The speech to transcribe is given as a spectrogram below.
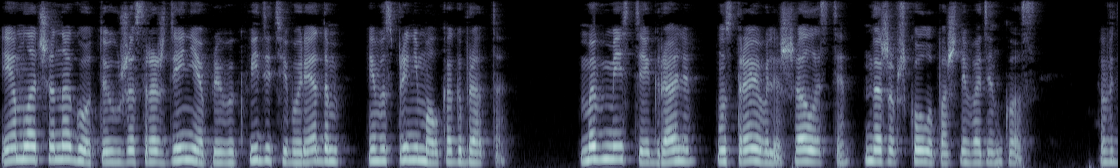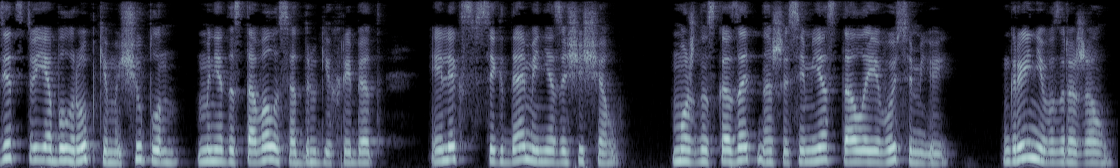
Я младше на год и уже с рождения привык видеть его рядом и воспринимал как брата. Мы вместе играли, устраивали шалости, даже в школу пошли в один класс. В детстве я был робким и щуплым, мне доставалось от других ребят, и Лекс всегда меня защищал. Можно сказать, наша семья стала его семьей. Грей не возражал,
